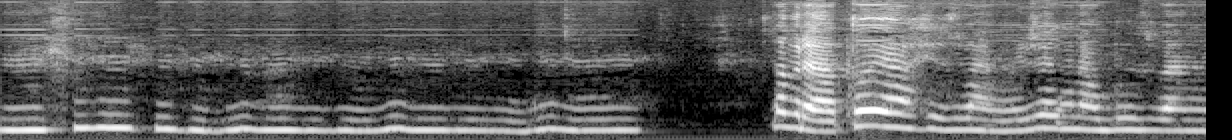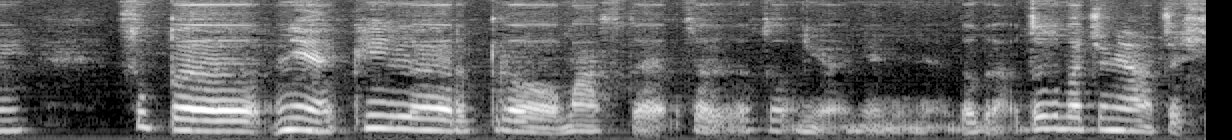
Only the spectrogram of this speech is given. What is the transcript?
Dobra, to ja się z wami żegnam, był z wami super, nie, killer, pro, master, co, co, nie, nie, nie, nie, dobra, do zobaczenia, cześć.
